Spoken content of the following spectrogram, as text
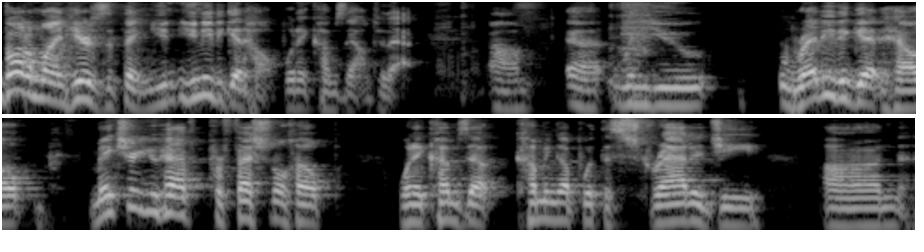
bottom line, here's the thing: you, you need to get help when it comes down to that. Um, uh, when you ready to get help, make sure you have professional help when it comes up coming up with a strategy on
